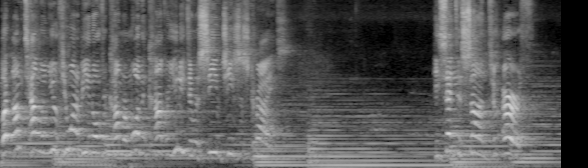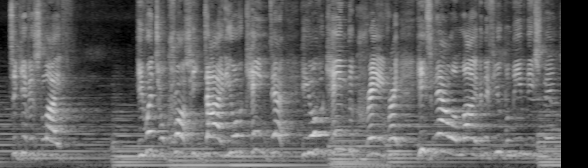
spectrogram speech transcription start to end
But I'm telling you, if you want to be an overcomer, more than conqueror, you need to receive Jesus Christ. He sent his son to earth to give his life. He went to a cross, he died, he overcame death, he overcame the grave, right? He's now alive. And if you believe these things,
